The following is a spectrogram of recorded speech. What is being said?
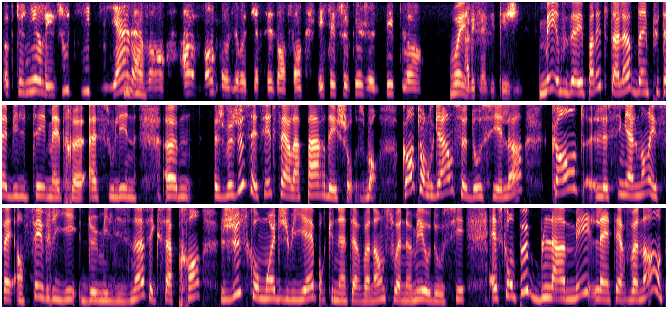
obtenir les outils bien Mhm. avant, avant qu'on lui retire ses enfants. Et c'est ce que je déplore Oui. avec la DPJ. Mais vous avez parlé tout à l'heure d'imputabilité, maître euh, Assouline. Euh, je veux juste essayer de faire la part des choses. Bon, quand on regarde ce dossier-là, quand le signalement est fait en février 2019 et que ça prend jusqu'au mois de juillet pour qu'une intervenante soit nommée au dossier, est-ce qu'on peut blâmer l'intervenante?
